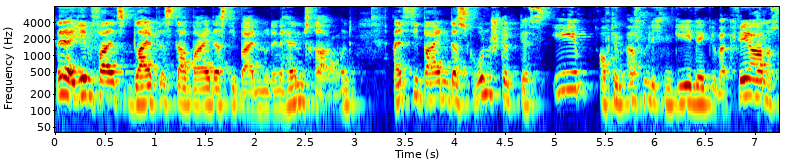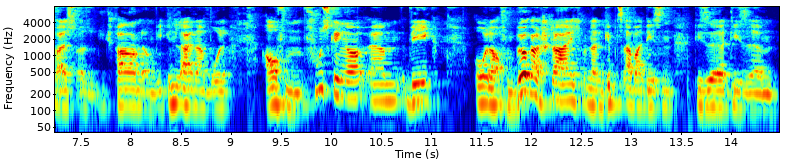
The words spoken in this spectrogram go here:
Naja, jedenfalls bleibt es dabei, dass die beiden nur den Helm tragen. Und als die beiden das Grundstück des E auf dem öffentlichen Gehweg überqueren, das heißt also, die fahren irgendwie Inliner wohl auf dem Fußgängerweg oder auf dem Bürgersteig und dann gibt es aber diesen, diese, diese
